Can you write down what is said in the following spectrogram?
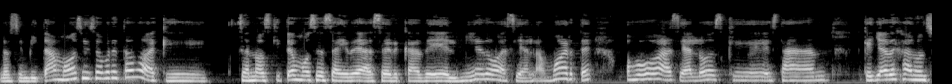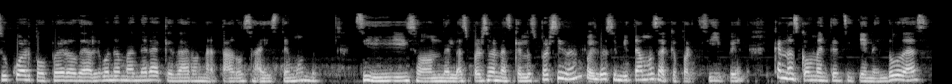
los invitamos y sobre todo a que se nos quitemos esa idea acerca del miedo hacia la muerte o hacia los que están, que ya dejaron su cuerpo, pero de alguna manera quedaron atados a este mundo. Si son de las personas que los perciben, pues los invitamos a que participen, que nos comenten si tienen dudas,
